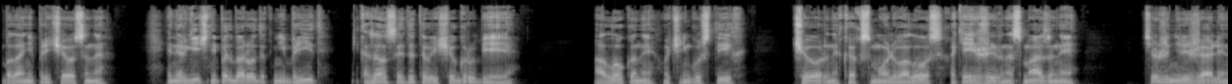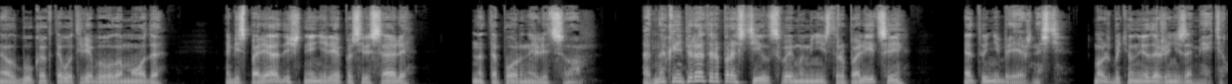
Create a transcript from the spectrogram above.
была не причесана, энергичный подбородок не брит и казался от этого еще грубее, а локоны очень густых, черных, как смоль волос, хотя и жирно смазанные, все же не лежали на лбу, как того требовала мода, а беспорядочные нелепо свисали на топорное лицо. Однако император простил своему министру полиции эту небрежность. Может быть, он ее даже не заметил.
